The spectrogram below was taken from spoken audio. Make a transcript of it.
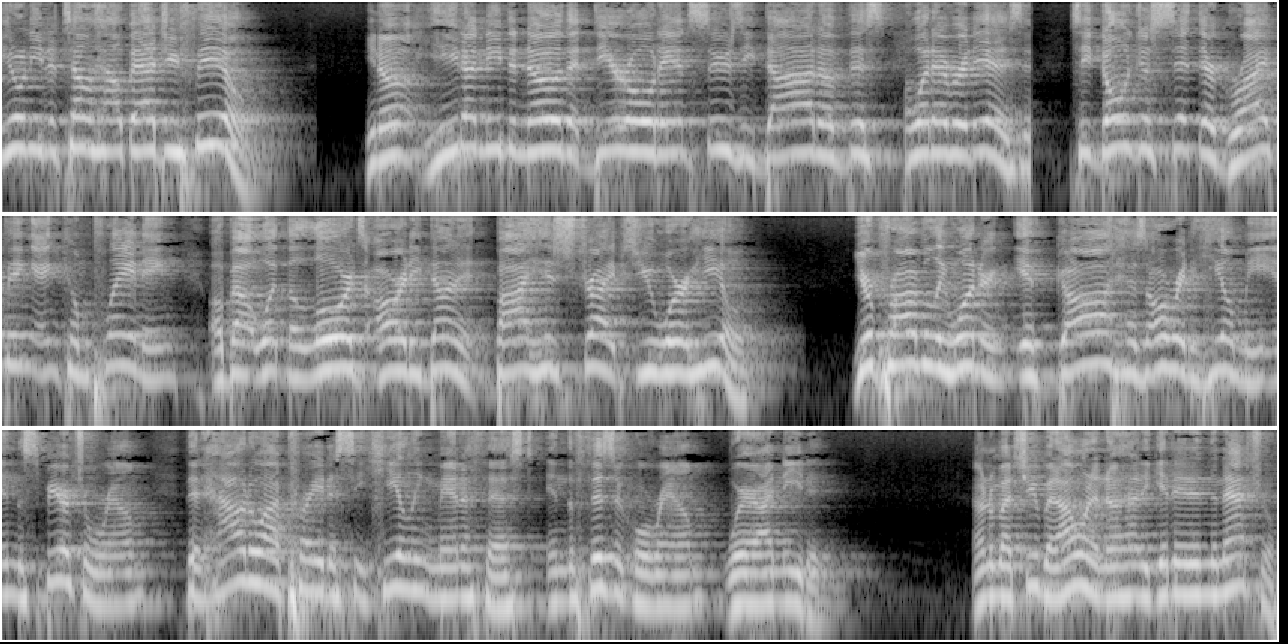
You don't need to tell him how bad you feel. You know, he doesn't need to know that dear old Aunt Susie died of this, whatever it is. See, don't just sit there griping and complaining about what the Lord's already done it. By his stripes, you were healed. You're probably wondering if God has already healed me in the spiritual realm, then how do I pray to see healing manifest in the physical realm where I need it? I don't know about you, but I want to know how to get it in the natural.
